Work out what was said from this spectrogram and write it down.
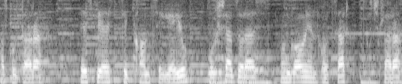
холбогдоорой. SBS.com-ийг юу урагшаа зураас Mongolian хуудасаар зочлоорой.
